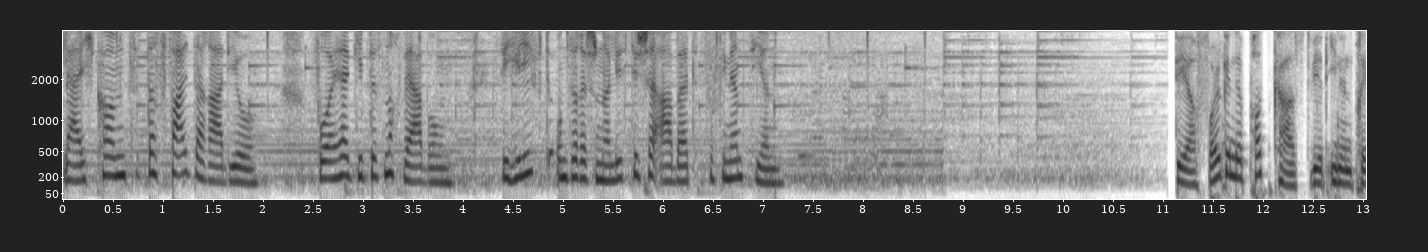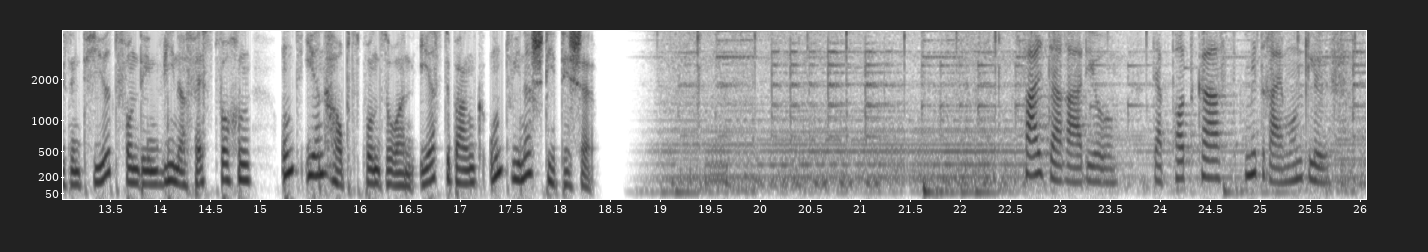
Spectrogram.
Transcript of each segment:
Gleich kommt das Falterradio. Vorher gibt es noch Werbung. Sie hilft, unsere journalistische Arbeit zu finanzieren. Der folgende Podcast wird Ihnen präsentiert von den Wiener Festwochen und ihren Hauptsponsoren Erste Bank und Wiener Städtische. Falterradio, der Podcast mit Raimund Löw.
